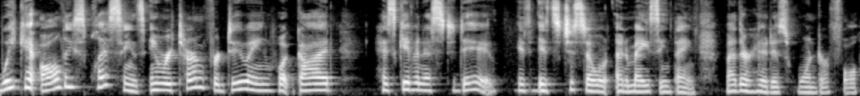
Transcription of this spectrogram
we get all these blessings in return for doing what God has given us to do. It's, mm-hmm. it's just a, an amazing thing. Motherhood is wonderful,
